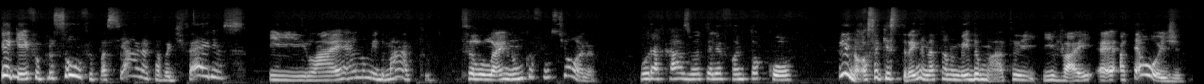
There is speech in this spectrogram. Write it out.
Peguei, fui pro sul, fui passear, né? Tava de férias. E lá é no meio do mato. celular nunca funciona. Por acaso meu telefone tocou. Falei, nossa, que estranho, né? Tá no meio do mato e, e vai. É, até hoje.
